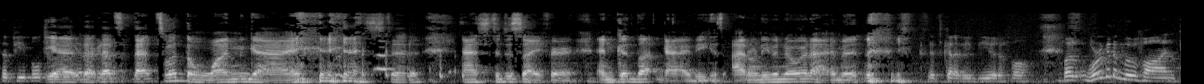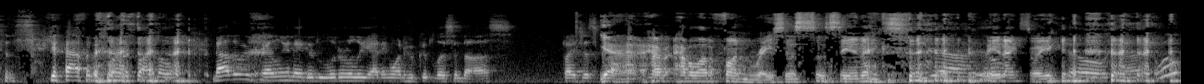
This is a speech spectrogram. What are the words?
the people Yeah, that, that's that's what the one guy has to has to decipher. And good luck, guy, because I don't even know what I meant. it's gonna be beautiful. But we're gonna move on to the second half of the quarterfinal. now that we've alienated literally anyone who could listen to us by just yeah, ha- have have a lot of fun, racists. See you next. Yeah, See you next week. Oh, Well,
